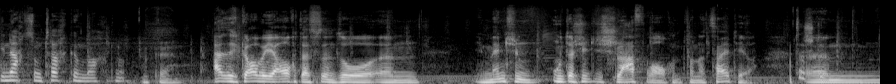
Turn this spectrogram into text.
die Nacht zum Tag gemacht. Ne? Okay. Also ich glaube ja auch, dass dann so ähm, die Menschen unterschiedlich Schlaf brauchen von der Zeit her. Das stimmt. Ähm,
